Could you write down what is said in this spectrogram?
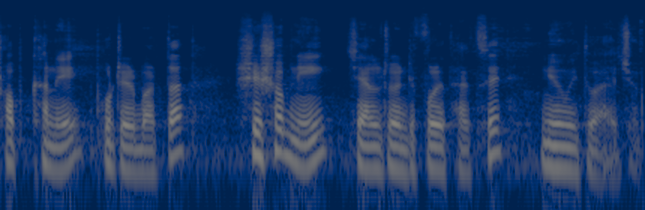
সবখানে ভোটের বার্তা, সেসব নিয়েই চ্যানেল টোয়েন্টি ফোরে থাকছে নিয়মিত আয়োজন।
